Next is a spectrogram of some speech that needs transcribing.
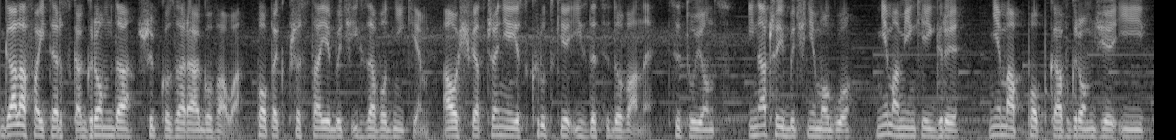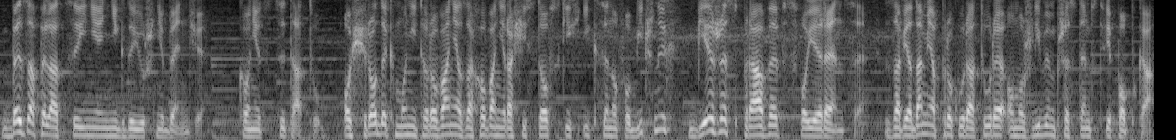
Gala fajterska Gromda szybko zareagowała. Popek przestaje być ich zawodnikiem, a oświadczenie jest krótkie i zdecydowane. Cytując, inaczej być nie mogło, nie ma miękkiej gry, nie ma popka w Gromdzie i bezapelacyjnie nigdy już nie będzie. Koniec cytatu. Ośrodek monitorowania zachowań rasistowskich i ksenofobicznych bierze sprawę w swoje ręce. Zawiadamia prokuraturę o możliwym przestępstwie Popka.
